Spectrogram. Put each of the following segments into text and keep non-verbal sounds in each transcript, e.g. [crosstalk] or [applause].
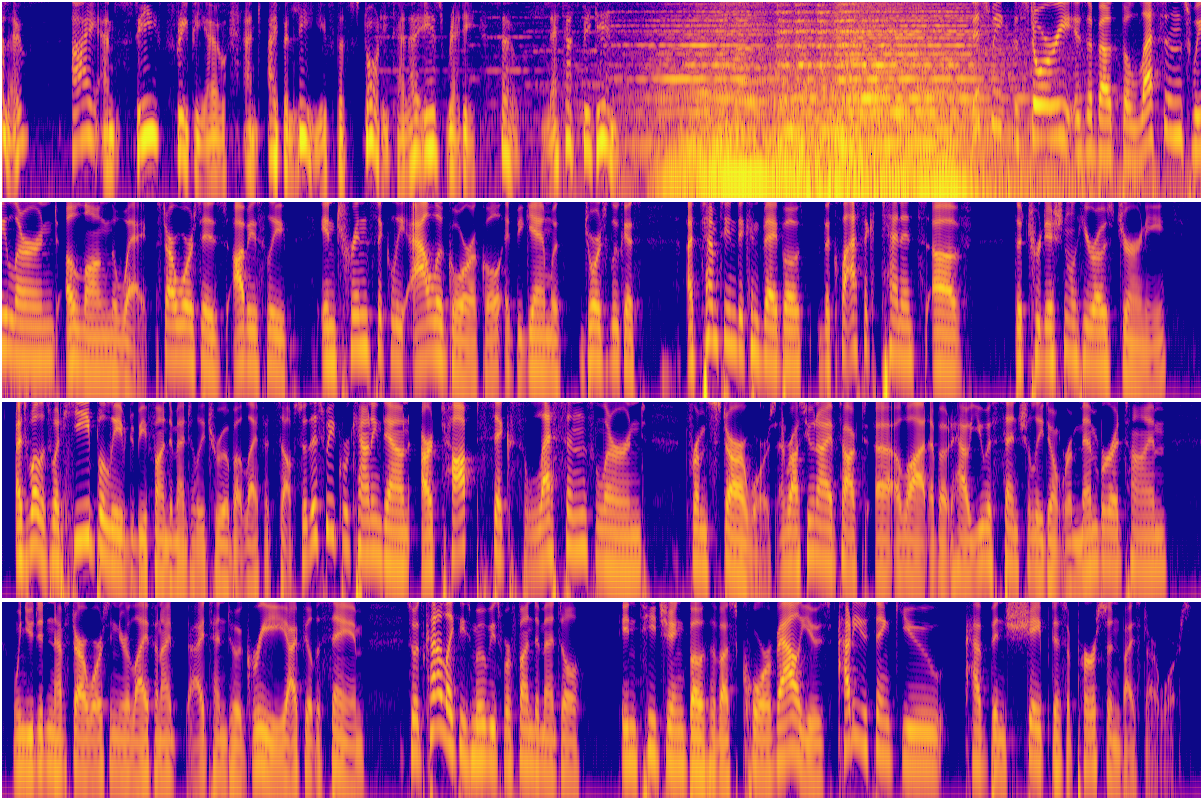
Hello, I am C3PO, and I believe the storyteller is ready. So let us begin. This week, the story is about the lessons we learned along the way. Star Wars is obviously intrinsically allegorical. It began with George Lucas attempting to convey both the classic tenets of the traditional hero's journey as well as what he believed to be fundamentally true about life itself. So this week we're counting down our top six lessons learned from Star Wars. And Ross, you and I have talked uh, a lot about how you essentially don't remember a time when you didn't have Star Wars in your life, and I I tend to agree. I feel the same. So it's kind of like these movies were fundamental in teaching both of us core values. How do you think you have been shaped as a person by Star Wars?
